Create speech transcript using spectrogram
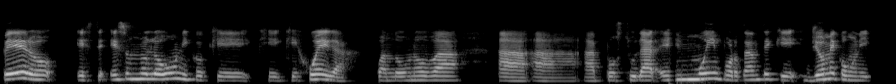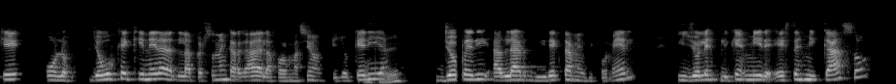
pero este, eso no es lo único que, que, juega cuando uno va a, a, postular. Es muy importante que yo me comuniqué con los, yo busqué quién era la persona encargada de la formación que yo quería, yo pedí hablar directamente con él y yo le expliqué, mire, este es mi caso,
